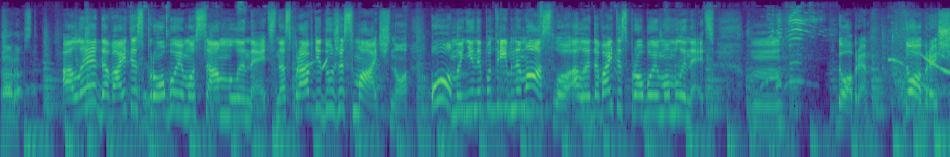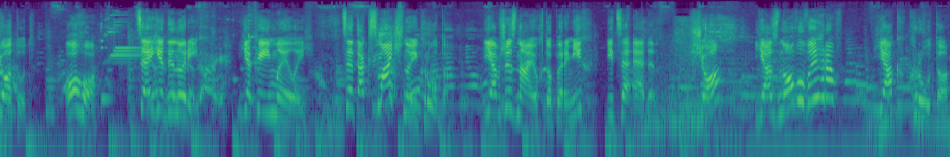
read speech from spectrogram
Гаразд. Але давайте спробуємо сам млинець. Насправді дуже смачно. О, мені не потрібне масло, але давайте спробуємо млинець. м добре. Добре, що тут? Ого, це єдиноріг. Який милий. Це так смачно і круто. Я вже знаю, хто переміг, і це Еден. Що? Я знову виграв? Як круто.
